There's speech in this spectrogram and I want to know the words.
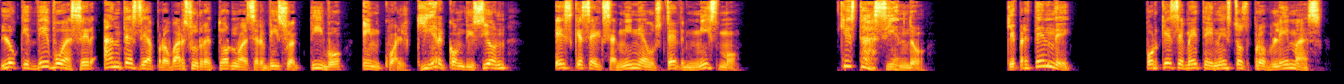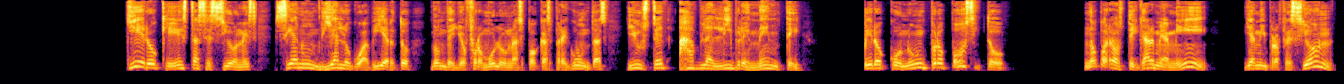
lo que debo hacer antes de aprobar su retorno al servicio activo en cualquier condición, es que se examine a usted mismo. ¿Qué está haciendo? ¿Qué pretende? ¿Por qué se mete en estos problemas? Quiero que estas sesiones sean un diálogo abierto donde yo formulo unas pocas preguntas y usted habla libremente, pero con un propósito. No para hostigarme a mí y a mi profesión,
